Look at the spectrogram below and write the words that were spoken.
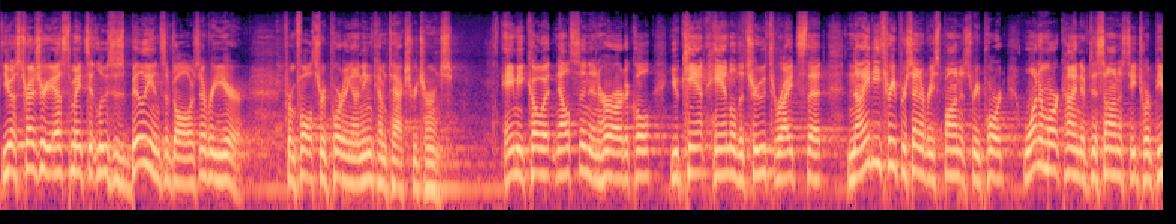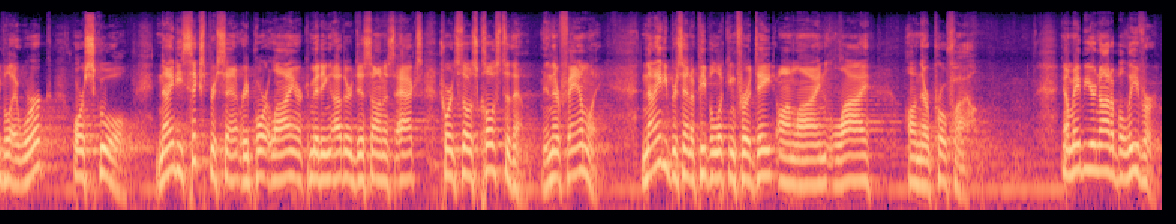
The U.S. Treasury estimates it loses billions of dollars every year from false reporting on income tax returns. Amy Coet Nelson, in her article, You Can't Handle the Truth, writes that 93% of respondents report one or more kind of dishonesty toward people at work or school. 96% report lying or committing other dishonest acts towards those close to them, in their family. 90% of people looking for a date online lie on their profile. You know, maybe you're not a believer.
